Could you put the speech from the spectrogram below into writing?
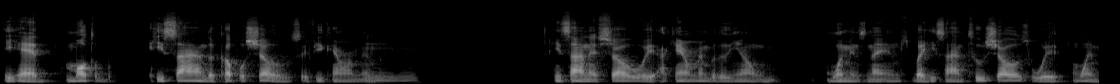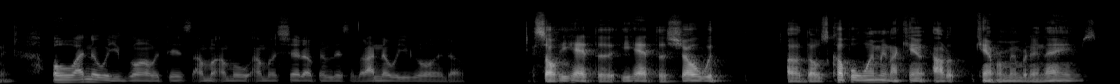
He had multiple. He signed a couple shows, if you can remember. hmm He signed that show with I can't remember the young women's names, but he signed two shows with women. Oh, I know where you're going with this. I'm i I'm i I'm gonna shut up and listen, but I know where you're going though. So he had the he had the show with uh, those couple women. I can't I can't remember their names.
